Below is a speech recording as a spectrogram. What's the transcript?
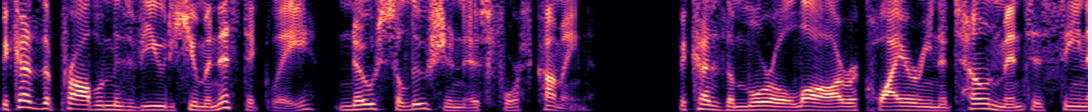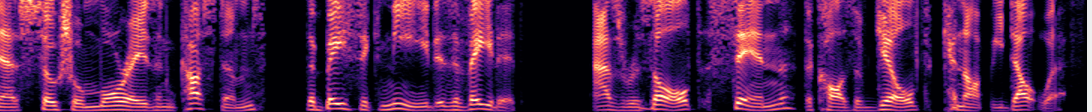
Because the problem is viewed humanistically, no solution is forthcoming. Because the moral law requiring atonement is seen as social mores and customs, the basic need is evaded. As a result, sin, the cause of guilt, cannot be dealt with.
